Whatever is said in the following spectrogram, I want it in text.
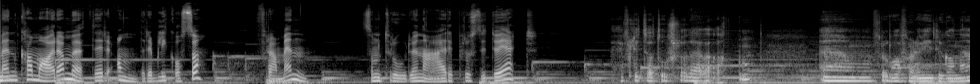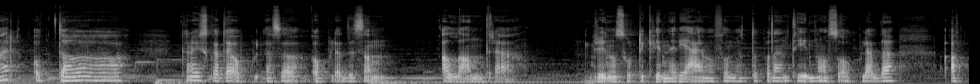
Men Kamara møter andre blikk også, fra menn, som tror hun er prostituert. Jeg flytta til Oslo da jeg var 18 um, for å gå for det videregående her. Og da kan jeg huske at jeg altså, opplevde som alle andre brune og sorte kvinner jeg i hvert fall møtte på den tiden, også opplevde at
